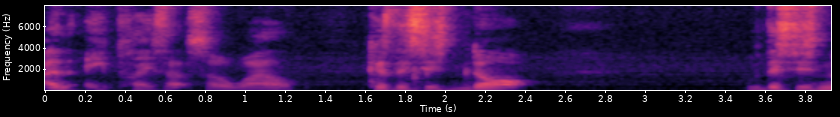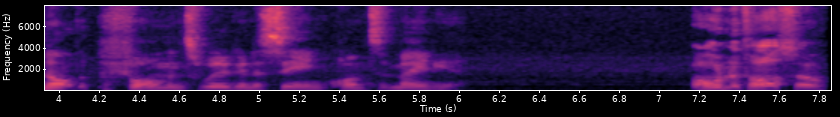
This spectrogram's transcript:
and he plays that so well because this is not. This is not the performance we're going to see in Quantum Mania. I wouldn't have thought so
